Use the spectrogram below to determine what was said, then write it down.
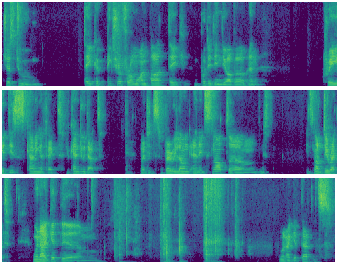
just to take a picture from one part, take put it in the other, and create this scanning effect. You can do that, but it's very long and it's not um, it's, it's not direct. When I get the um, when I get that, it's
